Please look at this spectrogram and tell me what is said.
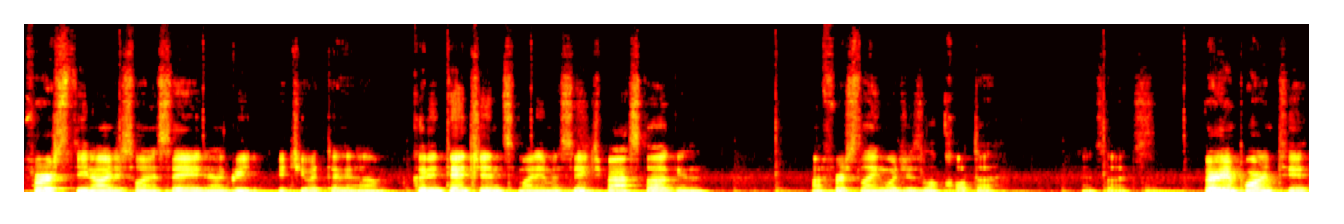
First, you know, I just want to say, you know, greet, greet you with the um, good intentions. My name is Sage Fast Dog, and my first language is Lakota, and so it's very important to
